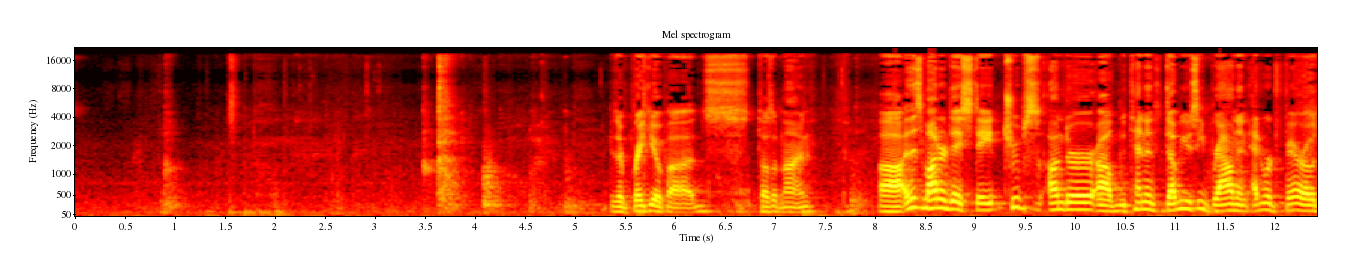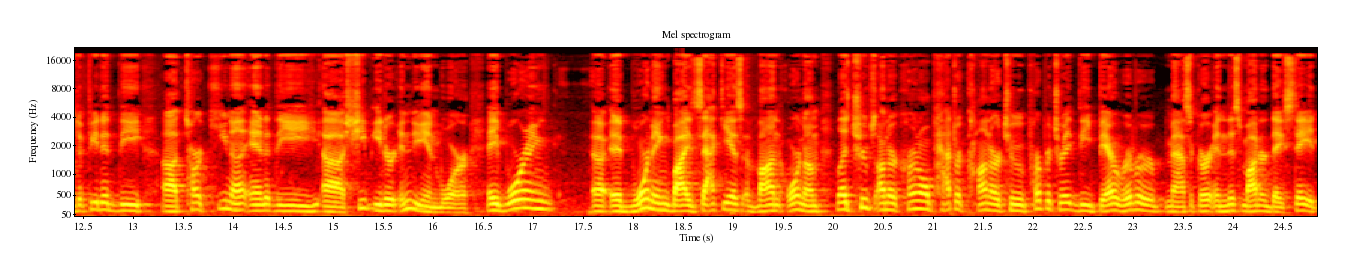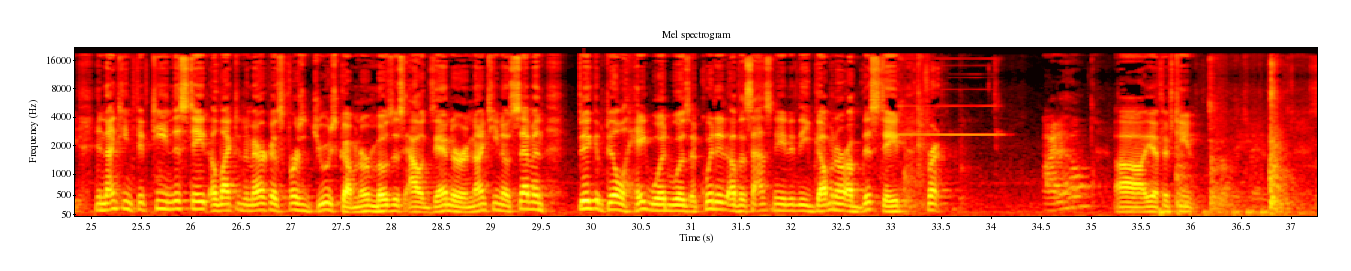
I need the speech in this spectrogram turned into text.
These are brachiopods. Toss up nine. Uh, in this modern day state, troops under uh, Lieutenants W.C. Brown and Edward Farrow defeated the uh, Tarkina and the uh, Sheep Eater Indian War, a warring uh, a warning by Zacchaeus von Ornum led troops under Colonel Patrick Connor to perpetrate the Bear River massacre in this modern day state. In 1915, this state elected America's first Jewish governor, Moses Alexander. In 1907, Big Bill Haywood was acquitted of assassinating the governor of this state. Fr- Idaho? uh, yeah, 15.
